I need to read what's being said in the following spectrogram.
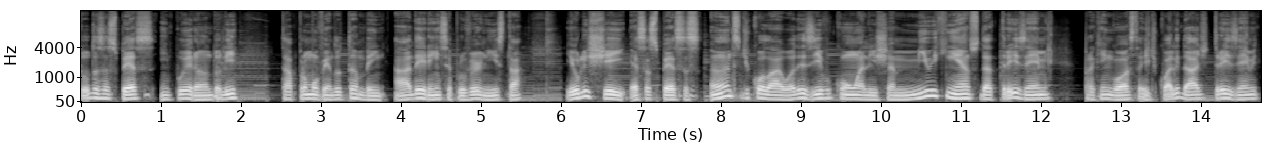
todas as peças empoeirando ali está promovendo também a aderência para o verniz, tá? Eu lixei essas peças antes de colar o adesivo com a lixa 1500 da 3M. Para quem gosta aí de qualidade, 3M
